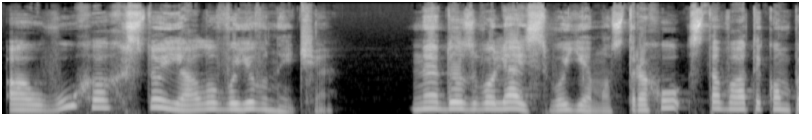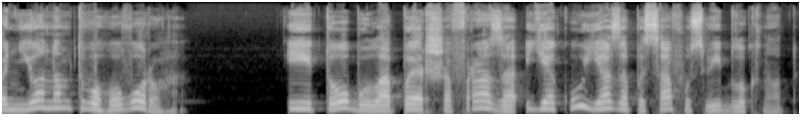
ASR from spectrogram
а у вухах стояло войовниче. Не дозволяй своєму страху ставати компаньйоном твого ворога. І то була перша фраза, яку я записав у свій блокнот.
